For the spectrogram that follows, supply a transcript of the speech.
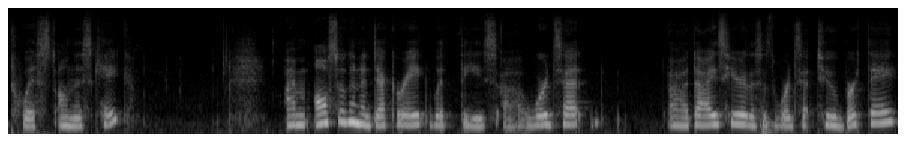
twist on this cake. I'm also going to decorate with these uh, word set uh, dies here. This is word set 2 birthday.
